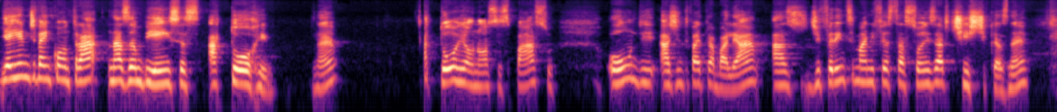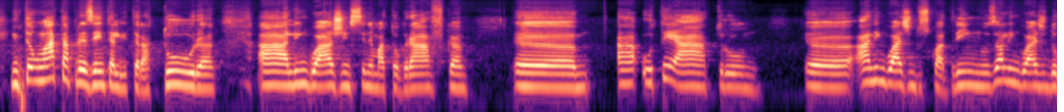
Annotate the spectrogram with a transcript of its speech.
E aí a gente vai encontrar nas ambiências a torre, né? A torre é o nosso espaço onde a gente vai trabalhar as diferentes manifestações artísticas, né? Então lá está presente a literatura, a linguagem cinematográfica, uh, a, o teatro, uh, a linguagem dos quadrinhos, a linguagem do,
